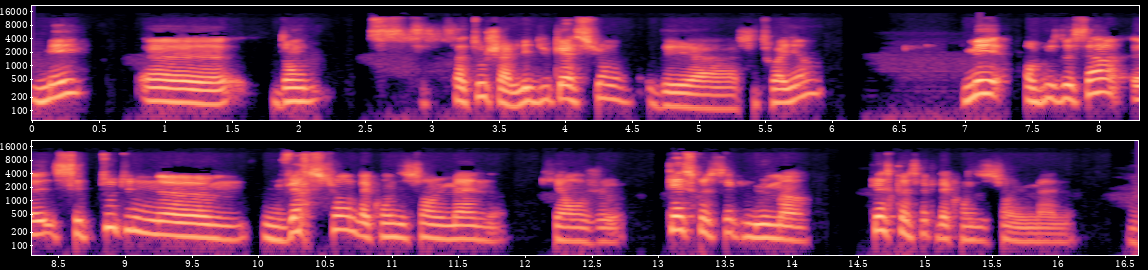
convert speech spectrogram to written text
mais euh, donc ça touche à l'éducation des euh, citoyens. Mais en plus de ça, euh, c'est toute une, euh, une, version de la condition humaine qui est en jeu. Qu'est-ce que c'est que l'humain? Qu'est-ce que c'est que la condition humaine? Mm-hmm.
